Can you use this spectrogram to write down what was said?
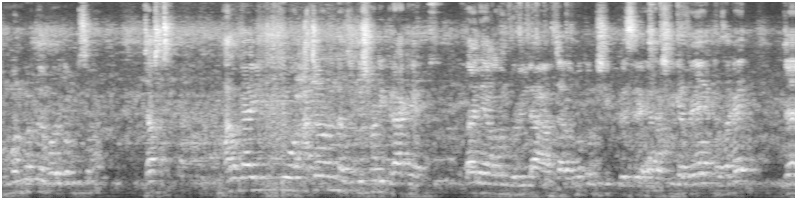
সম্মান করতে হবে, ওরকম কিছু না। জাস্ট হালকা একটু আচরণটা যদি সঠিক রাখে, তাহলে আলহামদুলিল্লাহ যারা নতুন শিখতেছে, এরা শিখে যায় একটা জায়গায় যা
